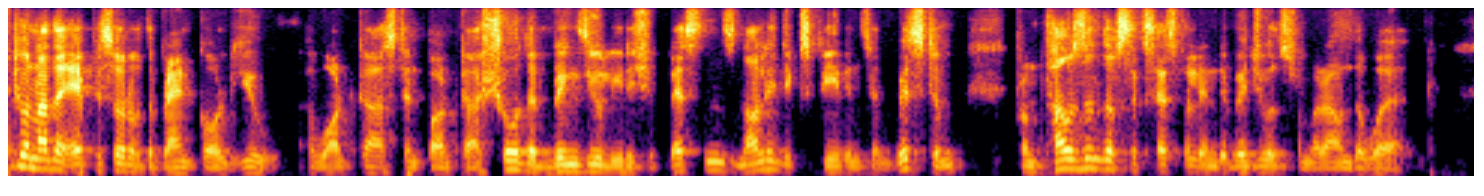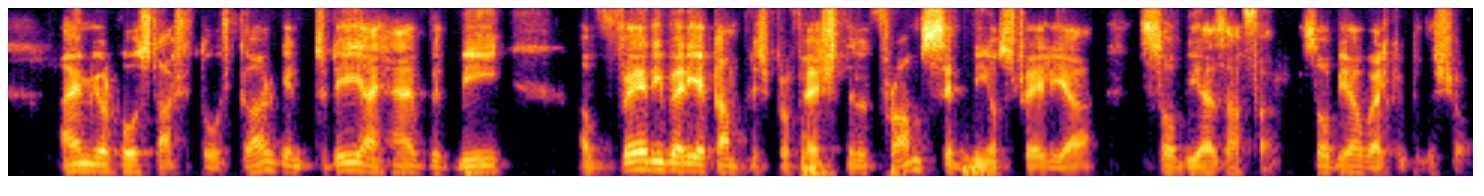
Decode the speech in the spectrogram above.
to another episode of The Brand Called You, a podcast and podcast show that brings you leadership lessons, knowledge, experience, and wisdom from thousands of successful individuals from around the world. I am your host, Ashutosh Garg, and today I have with me a very, very accomplished professional from Sydney, Australia, Sobia Zafar. Sobia, welcome to the show.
